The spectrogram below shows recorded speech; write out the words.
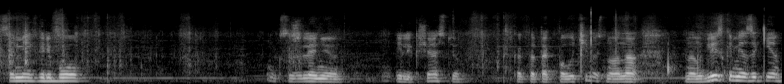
самих грибов. К сожалению или к счастью, как-то так получилось, но она на английском языке.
